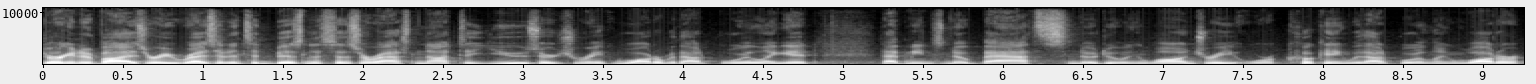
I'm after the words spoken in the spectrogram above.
During an advisory, residents and businesses are asked not to use or drink water without boiling it. That means no baths, no doing laundry or cooking without boiling water.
